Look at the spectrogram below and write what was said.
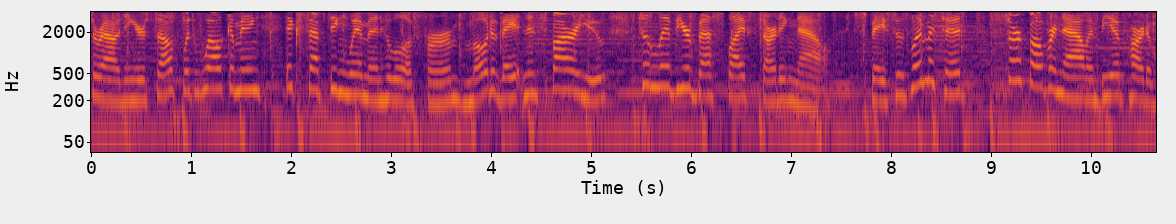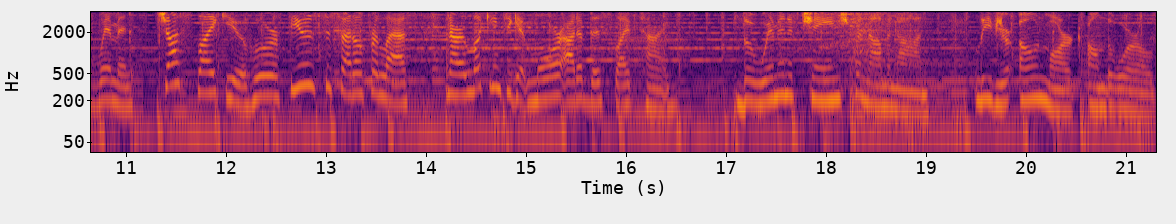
surrounding yourself with welcoming, accepting women who will affirm, motivate, and inspire you to live your best life starting now. Space is limited. Surf over now and be a part of women just like you who refuse to settle for less and are looking to get more out of this lifetime. The Women of Change phenomenon. Leave your own mark on the world.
